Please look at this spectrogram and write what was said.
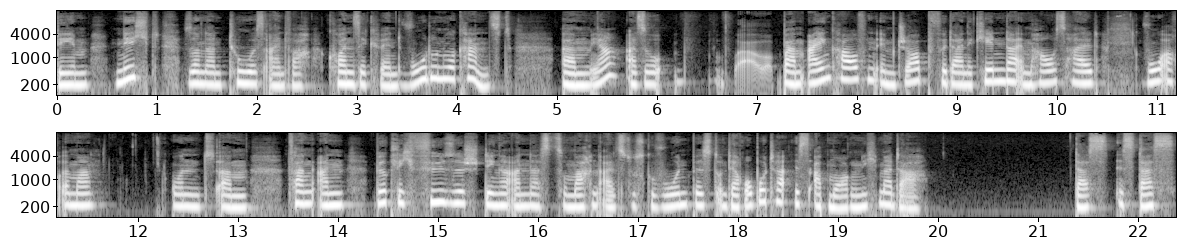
dem nicht, sondern tu es einfach konsequent, wo du nur kannst. Ähm, ja, also beim Einkaufen, im Job, für deine Kinder, im Haushalt, wo auch immer. Und ähm, fang an, wirklich physisch Dinge anders zu machen, als du es gewohnt bist. Und der Roboter ist ab morgen nicht mehr da. Das ist das,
